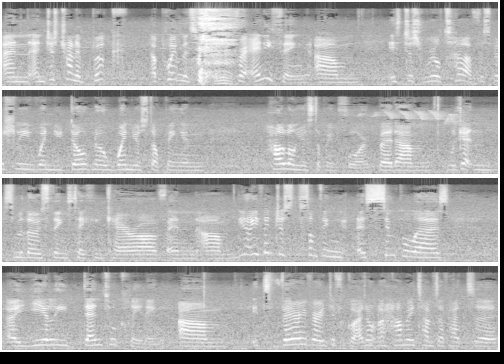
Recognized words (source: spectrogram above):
and and just trying to book appointments for, for anything um, is just real tough, especially when you don't know when you're stopping and how long you're stopping for. But um, we're getting some of those things taken care of, and um, you know, even just something as simple as a yearly dental cleaning. Um, it's very very difficult. I don't know how many times I've had to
